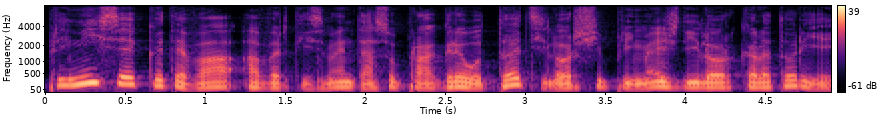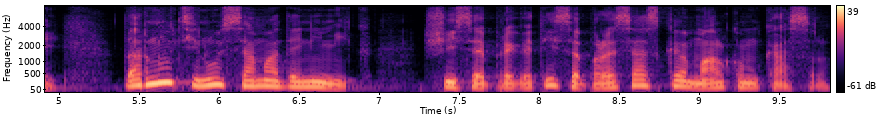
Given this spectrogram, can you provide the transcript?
primise câteva avertismente asupra greutăților și primejdilor călătoriei, dar nu ținu seama de nimic și se pregăti să părăsească Malcolm Castle.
